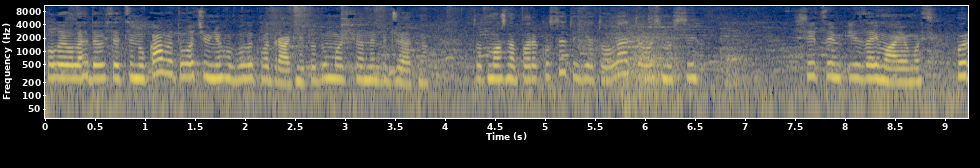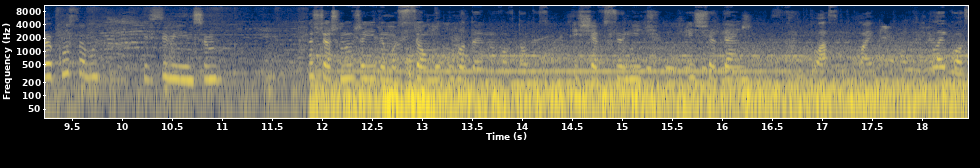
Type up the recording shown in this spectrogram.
коли Олег дивився ціну кави, то очі в нього були квадратні, то думаю, що не бюджетно. Тут можна перекусити, є туалети, ось ми всі, всі цим і займаємось. Перекусами і всім іншим. Ну що ж, ми вже їдемо сьому годину в автобусі. І ще всю ніч, і ще день. Клас, лайк. Лайкос.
